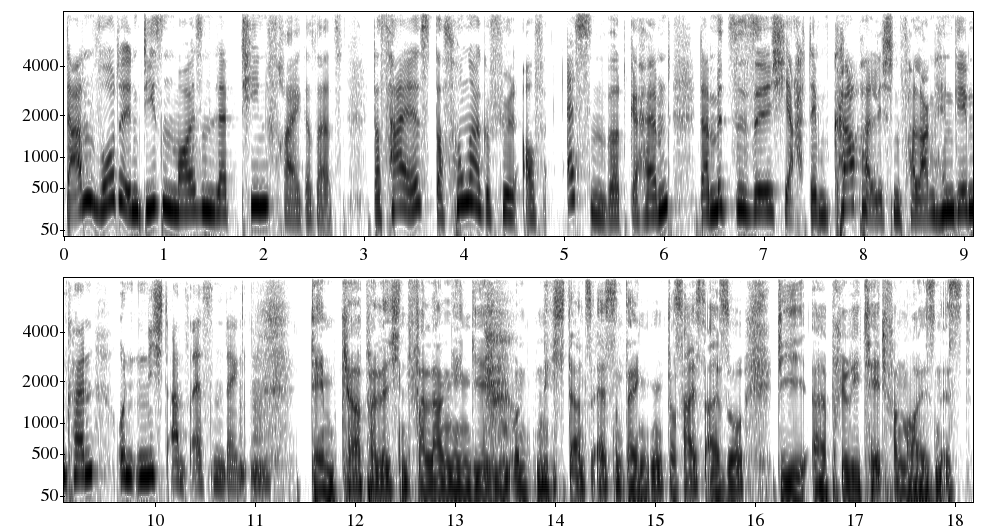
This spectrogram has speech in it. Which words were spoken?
dann wurde in diesen Mäusen Leptin freigesetzt. Das heißt, das Hungergefühl auf Essen wird gehemmt, damit sie sich ja dem körperlichen Verlangen hingeben können und nicht ans Essen denken dem körperlichen Verlangen hingeben und nicht ans Essen denken. Das heißt also, die äh, Priorität von Mäusen ist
